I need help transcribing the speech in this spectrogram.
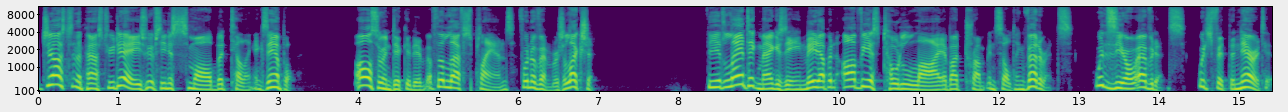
Just in the past few days, we have seen a small but telling example, also indicative of the left's plans for November's election. The Atlantic magazine made up an obvious total lie about Trump insulting veterans, with zero evidence, which fit the narrative.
